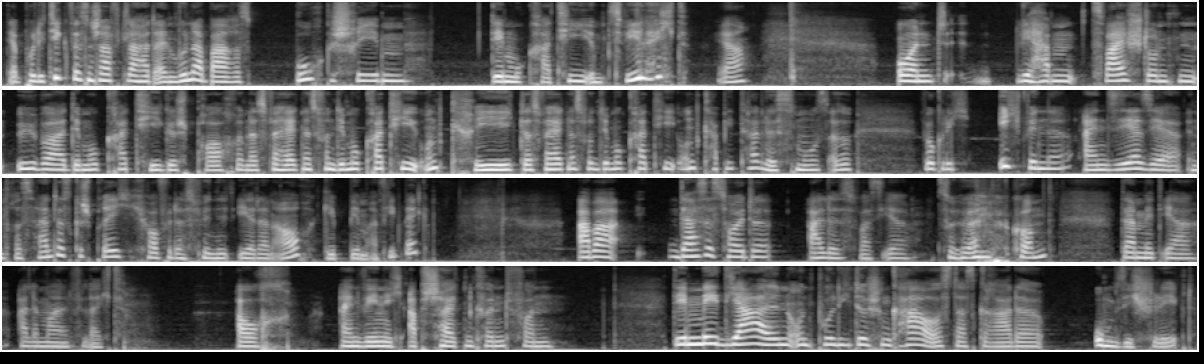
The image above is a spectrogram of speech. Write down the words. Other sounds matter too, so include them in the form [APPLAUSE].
Der Politikwissenschaftler hat ein wunderbares Buch geschrieben, Demokratie im Zwielicht, ja. Und wir haben zwei Stunden über Demokratie gesprochen, das Verhältnis von Demokratie und Krieg, das Verhältnis von Demokratie und Kapitalismus. Also wirklich ich finde, ein sehr, sehr interessantes Gespräch. Ich hoffe, das findet ihr dann auch. Gebt mir mal Feedback. Aber das ist heute alles, was ihr zu hören [LAUGHS] bekommt, damit ihr alle mal vielleicht auch ein wenig abschalten könnt von dem medialen und politischen Chaos, das gerade um sich schlägt.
